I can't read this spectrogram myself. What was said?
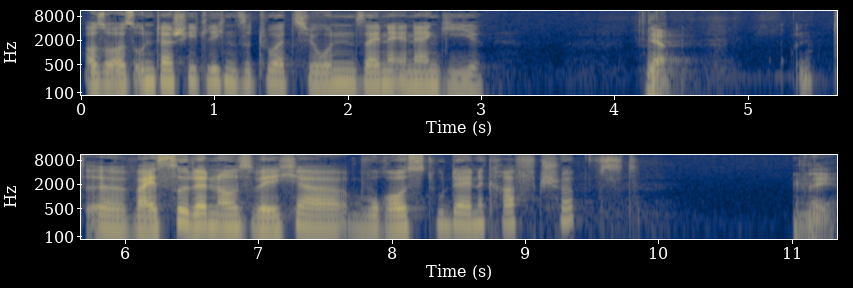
also aus unterschiedlichen Situationen seine Energie. Ja. Und, äh, weißt du denn aus welcher, woraus du deine Kraft schöpfst? Nee.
